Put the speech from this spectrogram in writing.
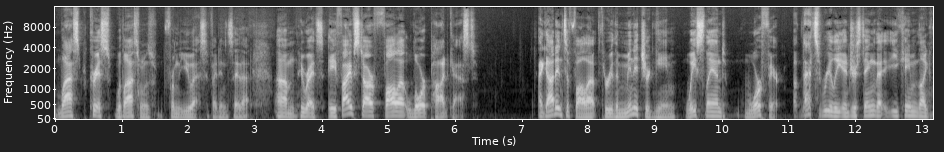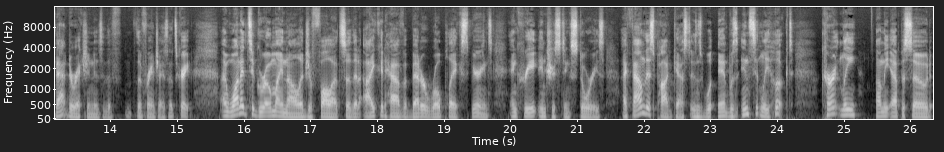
last Chris, the last one was from the U.S. If I didn't say that, um, who writes a five star Fallout lore podcast. I got into Fallout through the miniature game Wasteland Warfare that's really interesting that you came like that direction into the the franchise. That's great. I wanted to grow my knowledge of Fallout so that I could have a better roleplay experience and create interesting stories. I found this podcast and, and was instantly hooked. Currently on the episode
